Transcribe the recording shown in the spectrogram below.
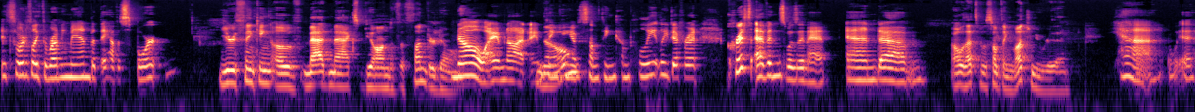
it's sort of like the Running Man, but they have a sport. You're thinking of Mad Max Beyond the Thunderdome. No, I am not. I'm No? thinking of something completely different. Chris Evans was in it, and um, Oh, that's something much newer then. yeah, with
